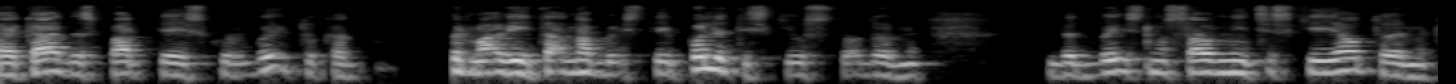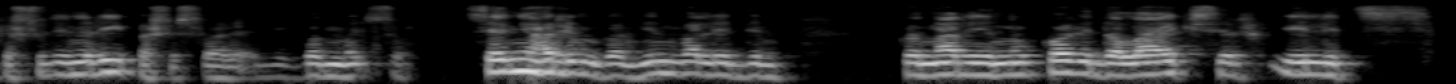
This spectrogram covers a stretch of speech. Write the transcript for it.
lai kādas partijas, kur būtu, kad pirmā vietā nebūs tie politiski uzstādījumi, bet būs nu, savnīciskie jautājumi, kas šodien ir īpaši svarīgi gan mūsu senioriem, gan invalīdiem, gan arī nu, Covid laiks ir ielicis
